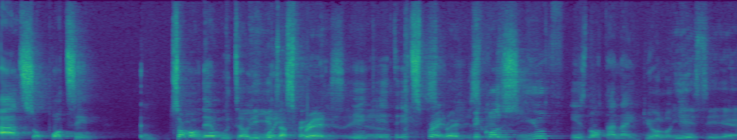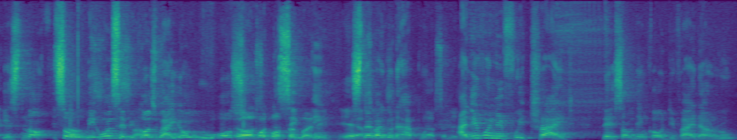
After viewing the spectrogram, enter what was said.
are supporting, some of them will tell The you, youth are it's spread, spread. you It, know, it, it's spread, spread, it's- because youth is not an ideology. Yes, yeah. It's not. It's so not. we won't say because not. we are young, we will all all support the same somebody. thing. Yeah, it's never going to happen. Absolutely. And even if we tried, there's something called divide and rule.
